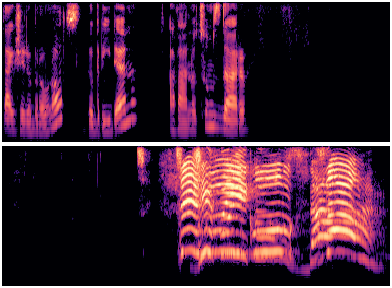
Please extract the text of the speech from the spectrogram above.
Takže dobrou noc, dobrý den a Vánocům zdar. Žifulíkům zdar!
